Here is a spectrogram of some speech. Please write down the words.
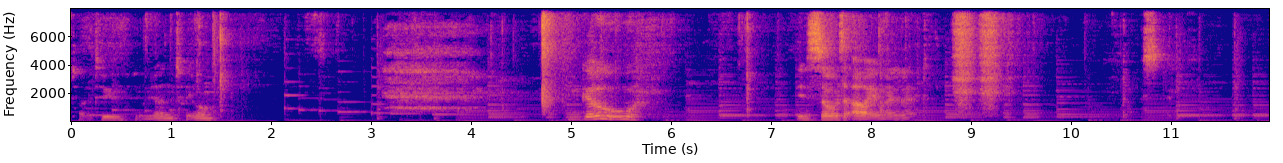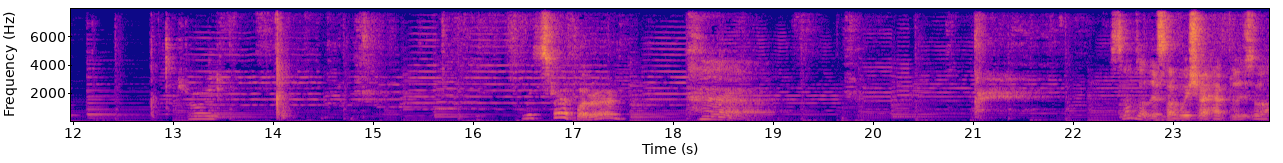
Retire 2, you're done, 21. Go! Insult. Oh, yeah, mine left. Where's the stride fighter? Sounds like this. I wish I had Blizzard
